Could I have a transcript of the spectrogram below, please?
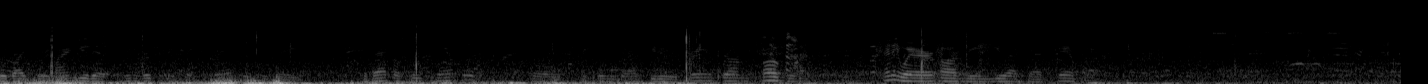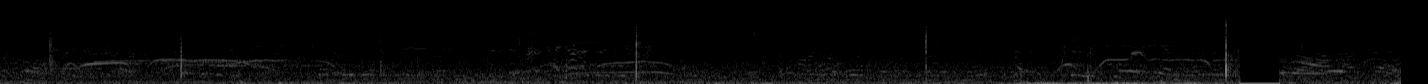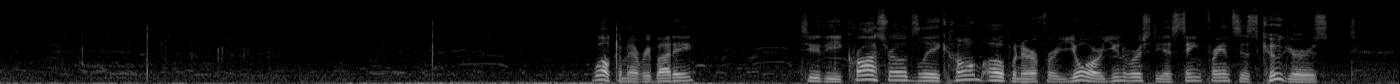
We'd like to remind you that University of St. Francis is a tobacco-free campus, so we please ask you to refrain from smoking anywhere on the USF campus. Welcome, everybody, to the Crossroads League home opener for your University of St. Francis Cougars,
